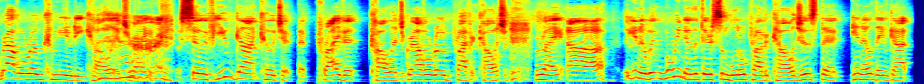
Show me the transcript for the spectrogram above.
Gravel Road Community College, right? Right. So if you've got coach at, at private college, Gravel Road Private College, right? Uh, You know, but, but we know that there's some little private colleges that you know they've got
